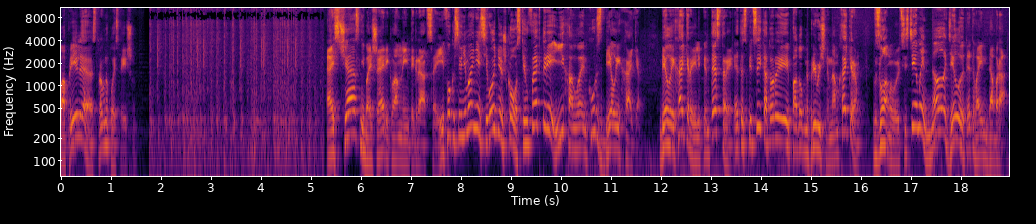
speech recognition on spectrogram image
апреля строго на PlayStation. А сейчас небольшая рекламная интеграция. И в фокусе внимания сегодня школа Skill Factory и их онлайн-курс «Белый хакер». Белые хакеры или пентестеры — это спецы, которые, подобно привычным нам хакерам, взламывают системы, но делают это во имя добра.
